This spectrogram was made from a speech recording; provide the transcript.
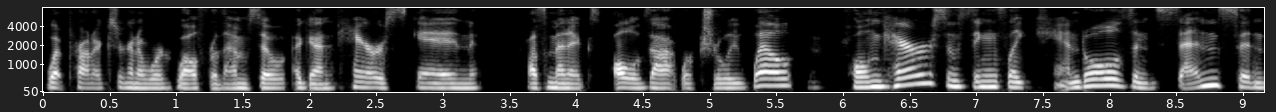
what products are going to work well for them. So again, hair, skin, cosmetics, all of that works really well. Home care. So things like candles and scents. And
